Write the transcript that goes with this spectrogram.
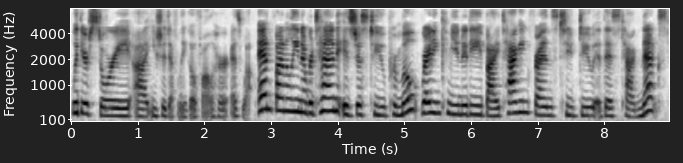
with your story, uh, you should definitely go follow her as well. And finally, number 10 is just to promote writing community by tagging friends to do this tag next.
